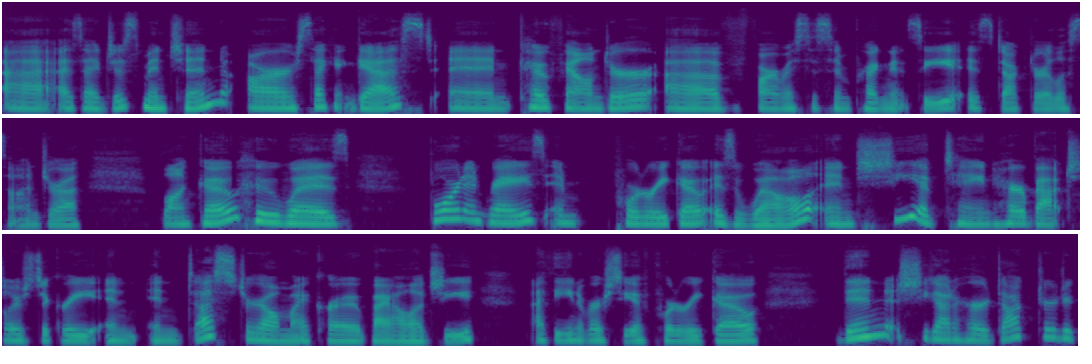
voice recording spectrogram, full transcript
uh, as I just mentioned, our second guest and co founder of Pharmacist and Pregnancy is Dr. Lysandra Blanco, who was born and raised in Puerto Rico as well. And she obtained her bachelor's degree in industrial microbiology at the University of Puerto Rico. Then she got her doctor de-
